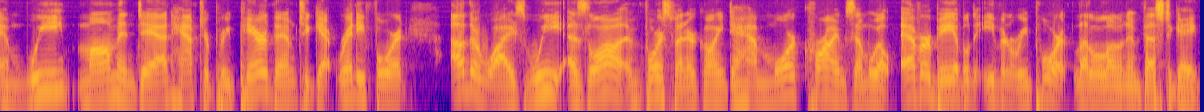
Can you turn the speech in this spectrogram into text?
and we, mom and dad, have to prepare them to get ready for it Otherwise, we as law enforcement are going to have more crimes than we'll ever be able to even report, let alone investigate.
